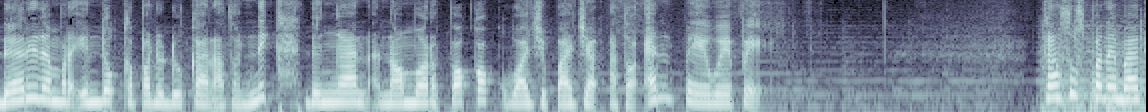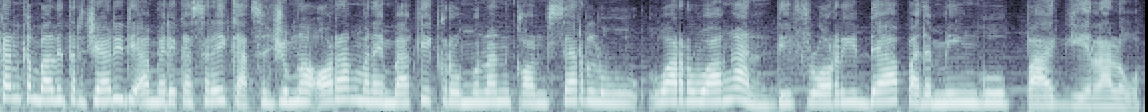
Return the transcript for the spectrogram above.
dari nomor induk kependudukan atau NIK dengan nomor pokok wajib pajak atau NPWP. Kasus penembakan kembali terjadi di Amerika Serikat. Sejumlah orang menembaki kerumunan konser luar ruangan di Florida pada minggu pagi lalu.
